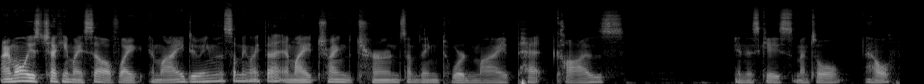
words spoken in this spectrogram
I'm always checking myself like, am I doing something like that? Am I trying to turn something toward my pet cause? In this case, mental health.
